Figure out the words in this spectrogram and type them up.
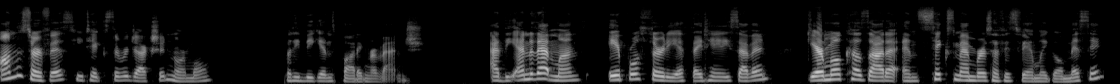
On the surface, he takes the rejection normal, but he begins plotting revenge. At the end of that month, April 30th, 1987, Guillermo Calzada and six members of his family go missing.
